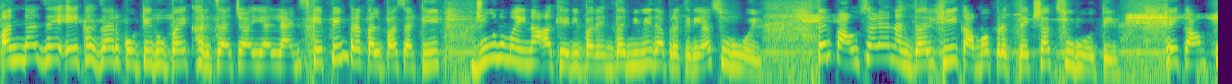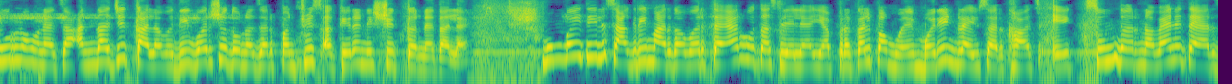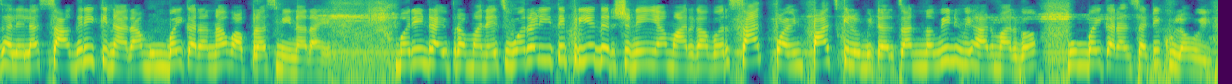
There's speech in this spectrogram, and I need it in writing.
अंदाजे एक हजार कोटी रुपये खर्चाच्या या लँडस्केपिंग प्रकल्पासाठी जून महिना अखेरीपर्यंत निविदा प्रक्रिया सुरू होईल. तर पावसाळ्यानंतर ही कामं प्रत्यक्षात सुरू होतील. हे काम पूर्ण होण्याचा अंदाजित कालावधी वर्ष दोन हजार पंचवीस अखेर निश्चित करण्यात आलाय. मुंबईतील सागरी मार्गावर तयार होत असलेल्या या प्रकल्पामुळे मरीन ड्राईव्ह सारखाच एक सुंदर नव्याने तयार झालेला सागरी किनारा मुंबईकरांना वापरास मिळणार आहे. मरीन ड्राईव्ह प्रमाणेच वरळी ते प्रियदर्शनी या मार्गावर सात पॉइंट पाच किलोमीटरचा नवीन विहार मार्ग मुंबईकरांसाठी खुला होईल.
